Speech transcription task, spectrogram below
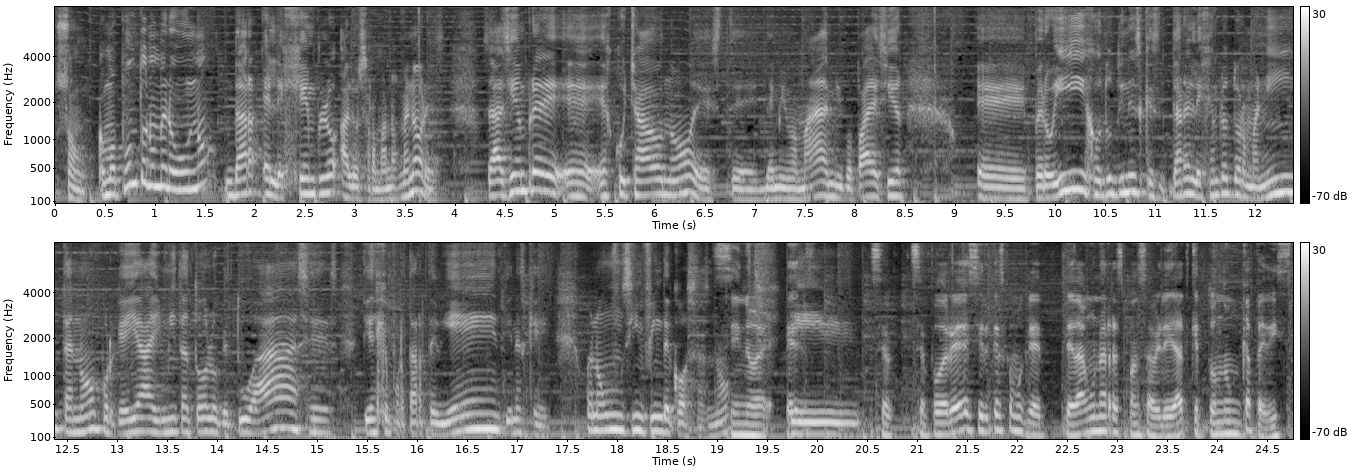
son, como punto número uno, dar el ejemplo a los hermanos menores. O sea, siempre eh, he escuchado, ¿no? Este, de mi mamá, de mi papá decir, eh, pero hijo, tú tienes que dar el ejemplo a tu hermanita, ¿no? Porque ella imita todo lo que tú haces, tienes que portarte bien, tienes que, bueno, un sinfín de cosas, ¿no? Sí, no, es- Y se, se podría decir que es como que te dan una responsabilidad que tú nunca pediste.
